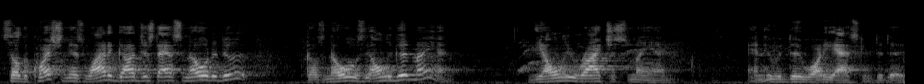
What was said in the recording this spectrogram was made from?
So the question is, why did God just ask Noah to do it? Because Noah was the only good man, the only righteous man, and who would do what he asked him to do.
